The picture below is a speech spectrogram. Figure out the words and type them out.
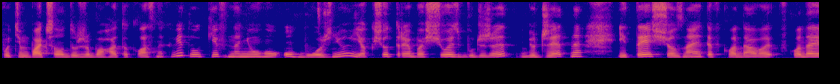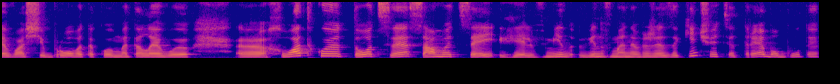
потім бачила дуже багато класних відгуків на нього. Обожнюю. Якщо треба щось бюджет, бюджетне і те, що знаєте, вкладає, вкладає ваші брова такою металевою е, хваткою, то це саме цей гель. Він, він в мене вже закінчується. Треба буде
